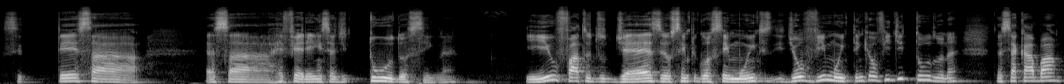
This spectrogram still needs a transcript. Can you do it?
Se ter essa, essa referência de tudo, assim, né? E o fato do jazz, eu sempre gostei muito e de ouvir muito, tem que ouvir de tudo, né? Então você acaba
